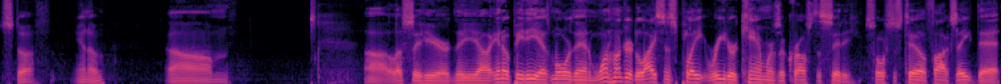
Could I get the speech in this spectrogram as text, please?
stuff. You know. Um. Uh, let's see here. The uh, NOPD has more than 100 license plate reader cameras across the city. Sources tell Fox 8 that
